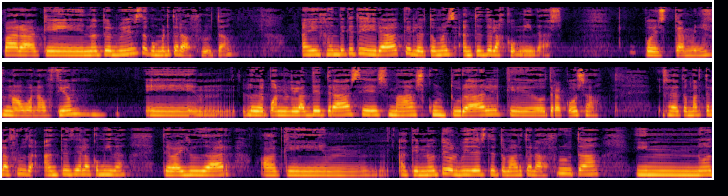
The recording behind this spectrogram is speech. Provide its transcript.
para que no te olvides de comerte la fruta. Hay gente que te dirá que lo tomes antes de las comidas. Pues también es una buena opción. Eh, lo de ponerlas detrás es más cultural que otra cosa. O sea, tomarte la fruta antes de la comida te va a ayudar a que, mm, a que no te olvides de tomarte la fruta y no,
